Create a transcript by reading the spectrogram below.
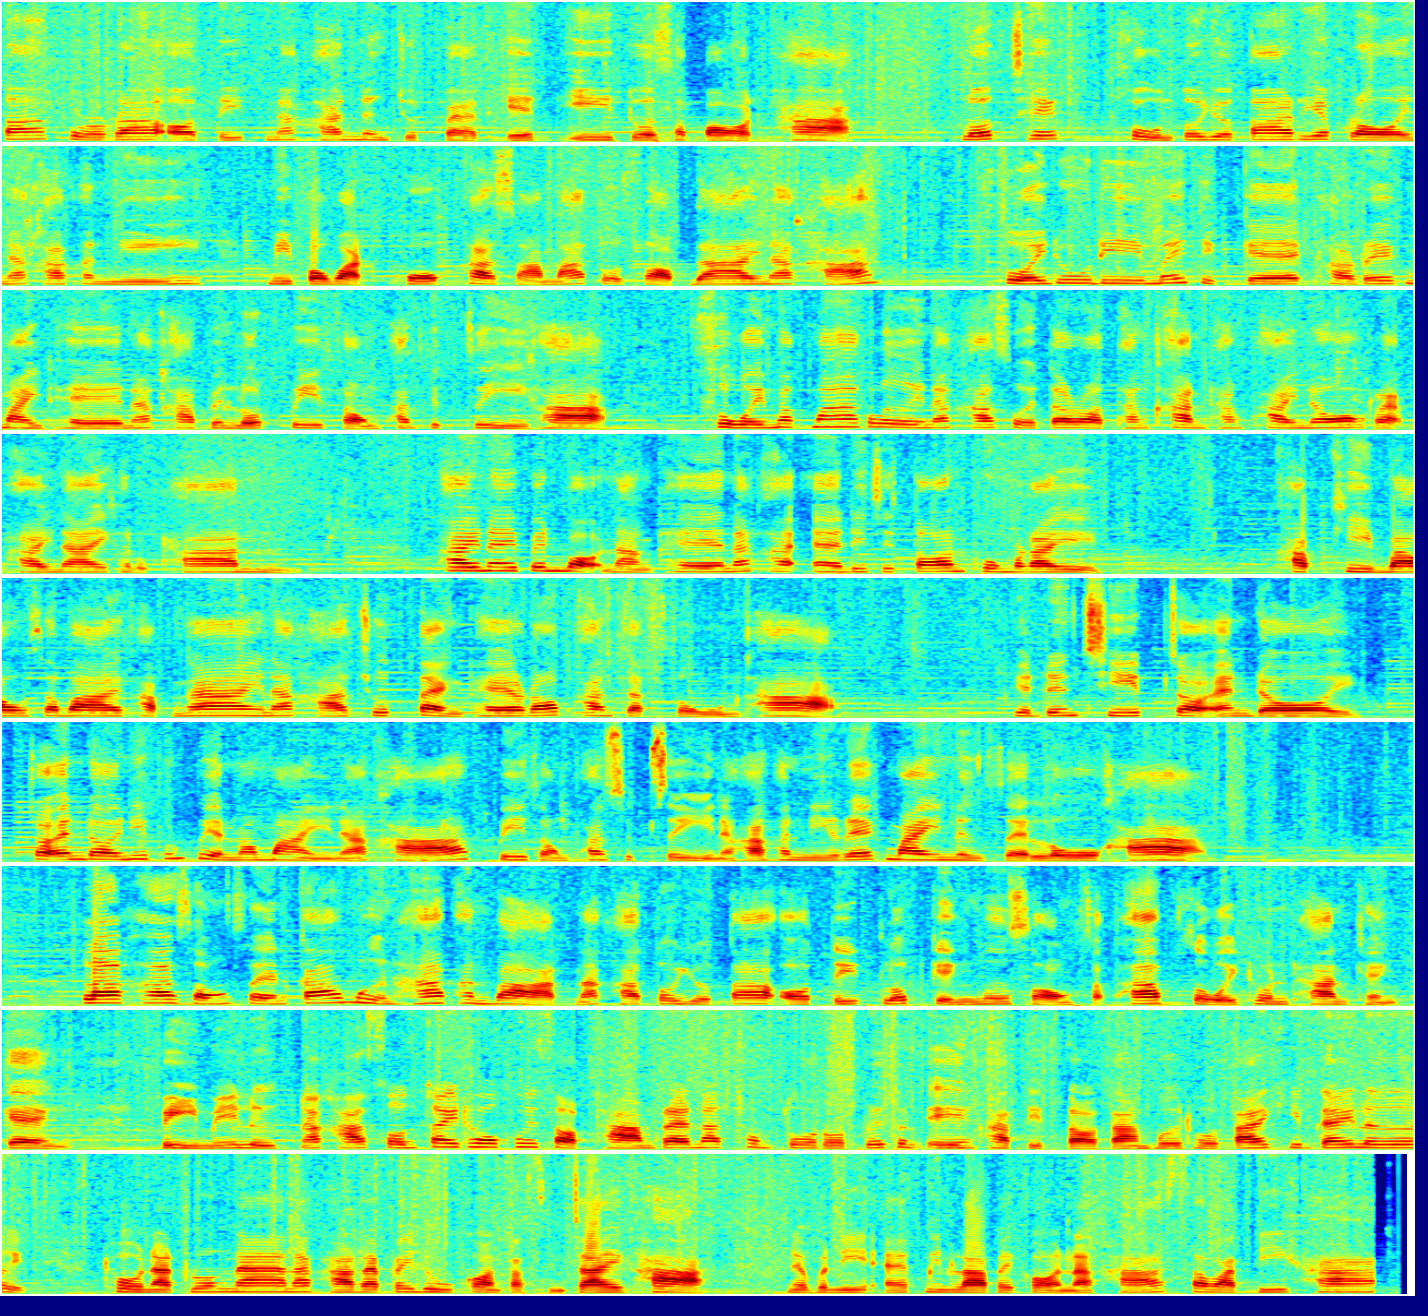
Toyota Corolla Altis นะคะ 1.8 SE ตัวสปอร์ตค่ะ รถเช็คศูนย์โตโยต้าเรียบร้อยนะคะ คันนี้มีประวัติครบค่ะ สามารถตรวจสอบได้นะคะ สวยดูดีไม่ติดแก๊สค่ะเลขไม่แท้นะคะ เป็นรถปี 2014 ค่ะ สวยมากๆเลยนะคะ สวยตลอดทั้งคันทั้งภายนอกและภายในค่ะทุกท่าน ภายในเป็นเบาะหนังแท้นะคะ แอร์ดิจิตอลพวงมาลัย ขับขี่เบาสบายขับง่ายนะคะ ชุดแต่งแท้รอบคันจากศูนย์ค่ะเพดเดนชิปจอ Android จอ Android นี่เพิ่งเปลี่ยนมาใหม่นะคะ ปี 2014 นะคะ คันนี้เลขไม่1แสนโลค่ะ ราคา 295,000 บาทนะคะ Toyota Altis รถเก๋งมือ 2 สภาพสวยทนทานแข็งแกร่ง ปีไม่ลึกนะคะ สนใจโทรคุยสอบถาม และนัดชมตัวรถด้วยตนเองค่ะ ติดต่อตามเบอร์โทรใต้คลิปได้เลย ทรนัดล่วงหน้านะคะ และไปดูก่อนตัดสินใจค่ะในวันนี้แอดมินลาไปก่อนนะคะ สวัสดีค่ะ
